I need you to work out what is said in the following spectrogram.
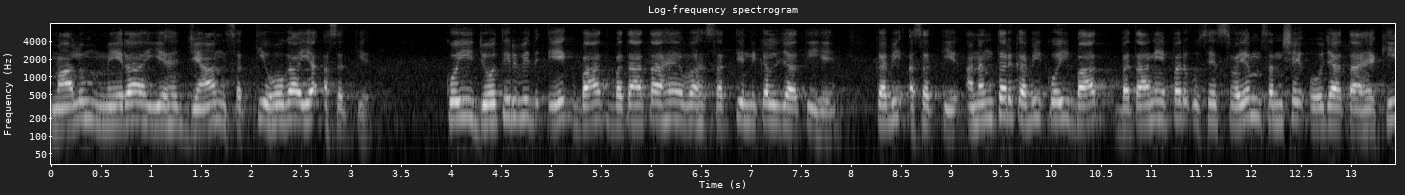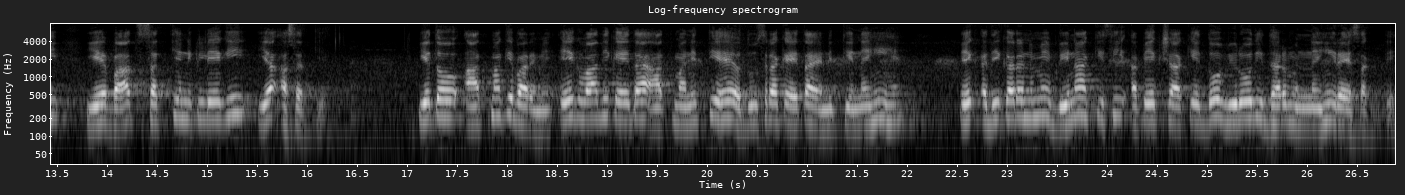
मालूम मेरा यह ज्ञान सत्य होगा या असत्य। कोई ज्योतिर्विद एक बात बताता है, वह सत्य निकल जाती है, कभी असत्य। अनंतर कभी कोई बात बताने पर उसे स्वयं संशय हो जाता है कि यह बात सत्य निकलेगी या असत्य। ये तो आत्मा के बारे में। एक वादी कहता है, आत्मा नित्य है, और दूसरा कहता है, नित्य नहीं है। एक अधिकरण में बिना किसी अपेक्षा के दो विरोधी धर्म नहीं रह सकते।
